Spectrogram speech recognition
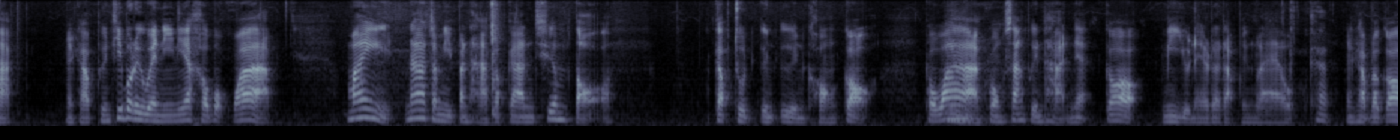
าก นะครับพื้นที่บริเวณนี้เนี่ยเขาบอกว่าไม่น่าจะมีปัญหากับการเชื่อมต่อ กับจุดอื่นๆของเกาะ เพราะว่าโครงสร้างพื้นฐานเนี่ยก็มีอยู่ในระดับหนึ่งแล้วครับนะครับ แล้วก็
